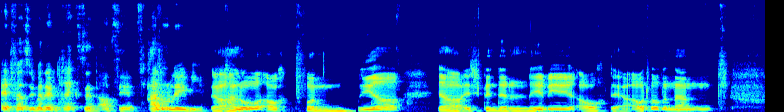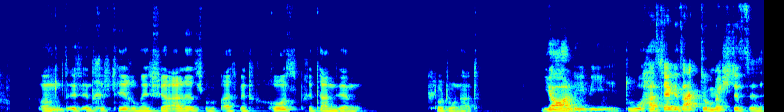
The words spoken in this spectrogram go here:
etwas über den Brexit erzählt. Hallo Levi. Ja, hallo auch von mir. Ja, ich bin der Levi, auch der Autor genannt. Und ich interessiere mich für alles, was mit Großbritannien zu tun hat. Ja, Levi, du hast ja gesagt, du möchtest äh,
